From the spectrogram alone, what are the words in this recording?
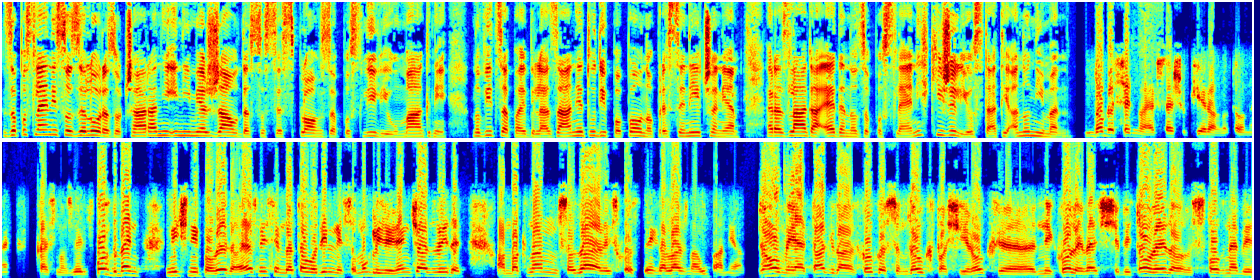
Zaposleni so zelo razočarani in jim je žal, da so se sploh zaposlili v Magni. Novica pa je bila za nje tudi popolno presenečenje. Razlaga eden od zaposlenih, ki želi ostati anonimen. Dobesedno je vse šokiralo to, ne, kaj smo zvedeli. Sploh doben nič ni povedal. Jaz mislim, da to vodilni so mogli že en čas vedeti, ampak nam so dajali skozi tega lažna upanja. Žal mi je tak, da koliko sem dolg pa širok, eh, nikoli več, če bi to vedel, sploh ne bi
